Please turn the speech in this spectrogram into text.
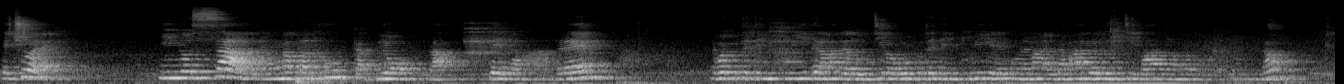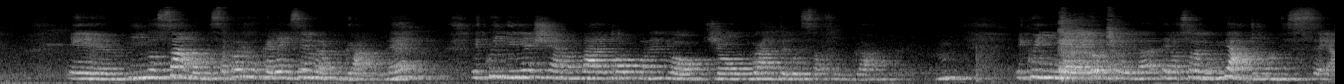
e cioè indossare una parrucca bionda della madre, e voi potete intuire, della madre adottiva, voi potete intuire come mai la madre adottiva ha una parrucca bionda, e indossando questa parrucca lei sembra più grande e quindi riesce a non dare troppo nell'occhio durante questa fuga. Mm? E quindi è, è, la, è la storia di un viaggio, un'odissea.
